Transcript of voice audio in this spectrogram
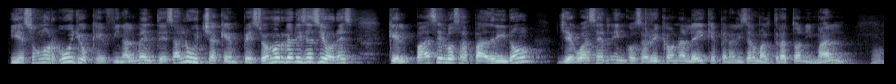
Y es un orgullo que finalmente esa lucha que empezó en organizaciones, que el PASE los apadrinó, llegó a ser en Costa Rica una ley que penaliza el maltrato animal. Mm.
